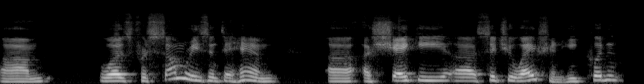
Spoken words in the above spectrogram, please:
um, was for some reason to him uh, a shaky uh, situation. He couldn't.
